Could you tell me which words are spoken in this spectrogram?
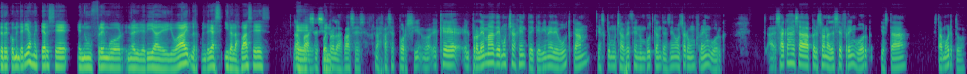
¿Le recomendarías meterse en un framework, en una librería de UI? ¿Le recomendarías ir a las bases? Las Eh, bases, siempre bueno. las bases. Las bases por sí. Es que el problema de mucha gente que viene de bootcamp es que muchas veces en un bootcamp te enseñan a usar un framework. Ah, Sacas a esa persona de ese framework y está, está muerto.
